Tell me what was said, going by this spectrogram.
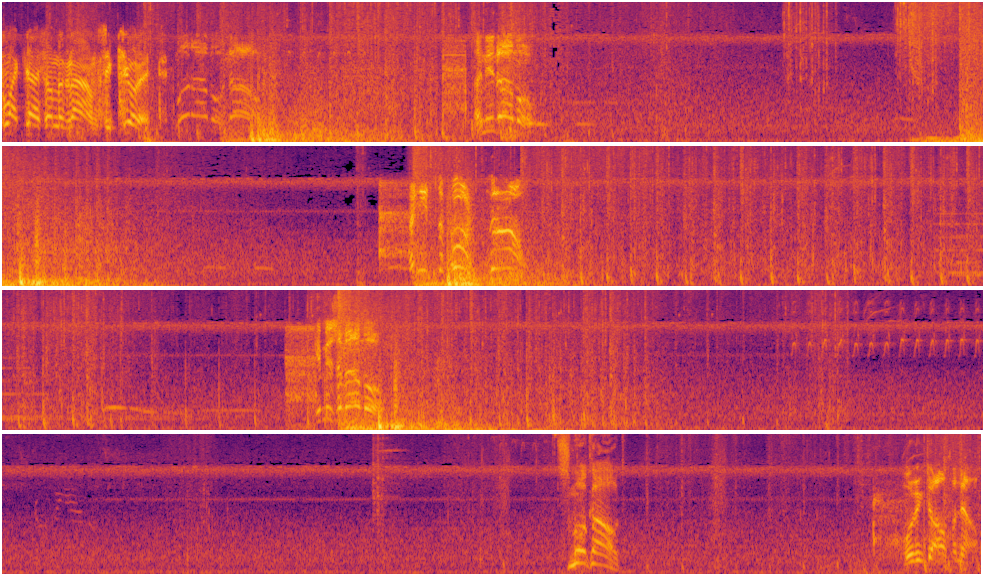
Supply cache on the ground. Secure it. More ammo now. I need ammo. I need support now. Give me some ammo. Smoke out! Moving to Alpha now.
